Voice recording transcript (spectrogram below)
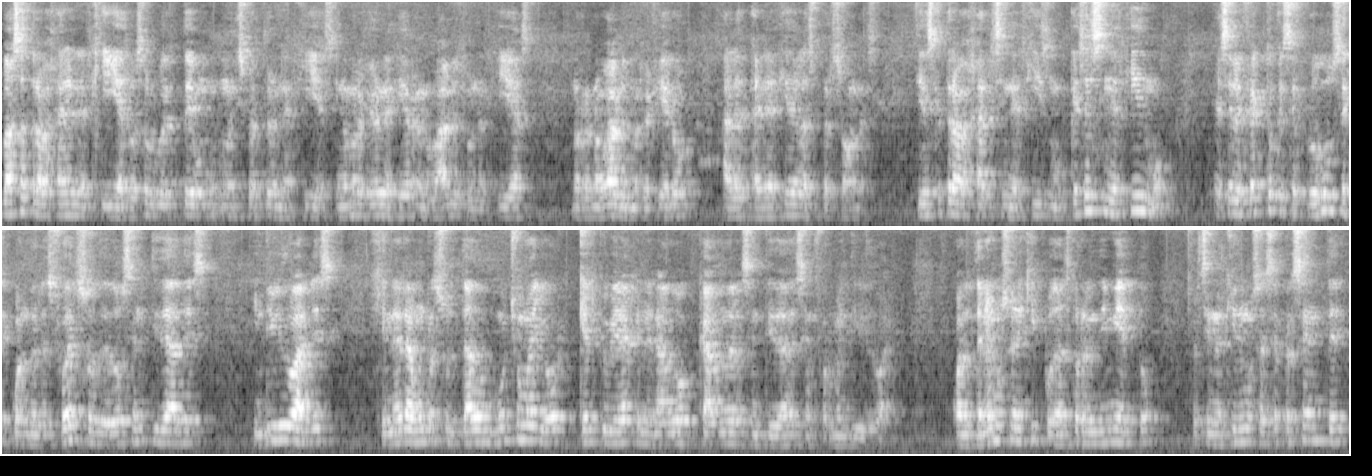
vas a trabajar energías, vas a volverte un, un, experto en energías. Y no me refiero a energías renovables o energías no renovables, me refiero a la, a la energía de las personas. Tienes que trabajar el sinergismo. ¿Qué es el sinergismo? Es el efecto que se produce cuando el esfuerzo de dos entidades individuales genera un resultado mucho mayor que el que hubiera generado cada una de las entidades en forma individual. Cuando tenemos un equipo de alto rendimiento, el sinergismo se hace presente,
